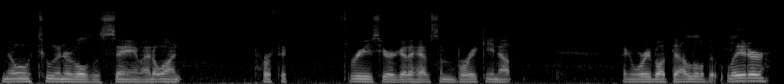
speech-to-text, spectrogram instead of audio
No two intervals the same. I don't want perfect threes here. I gotta have some breaking up. I can worry about that a little bit later.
